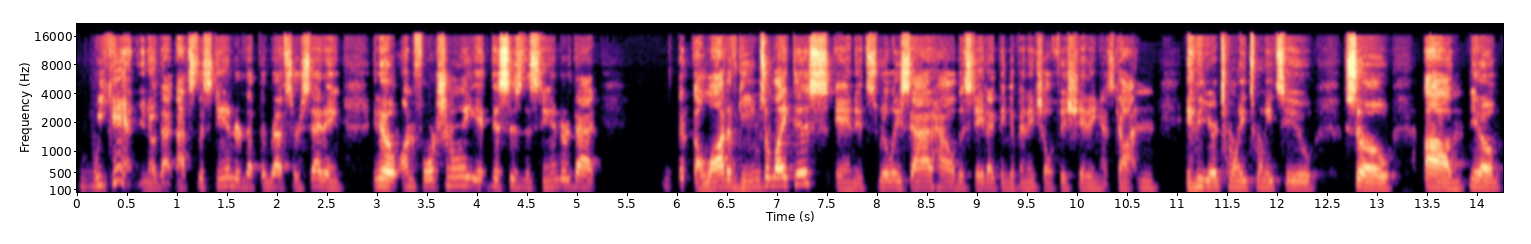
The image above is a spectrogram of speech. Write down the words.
we can. You know that that's the standard that the refs are setting. You know, unfortunately, it, this is the standard that a lot of games are like this, and it's really sad how the state I think of NHL officiating has gotten in the year 2022. So, um, you know,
